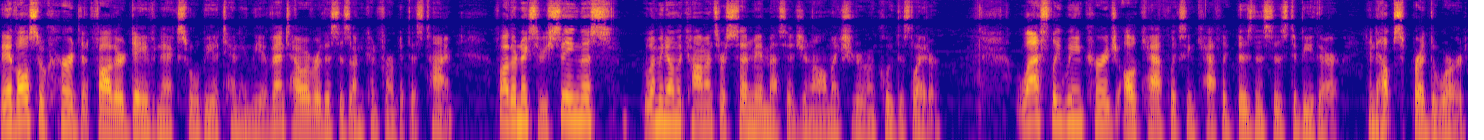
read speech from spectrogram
They have also heard that Father Dave Nix will be attending the event. However, this is unconfirmed at this time. Father Nix, if you're seeing this, let me know in the comments or send me a message and I'll make sure to include this later. Lastly, we encourage all Catholics and Catholic businesses to be there and to help spread the word.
